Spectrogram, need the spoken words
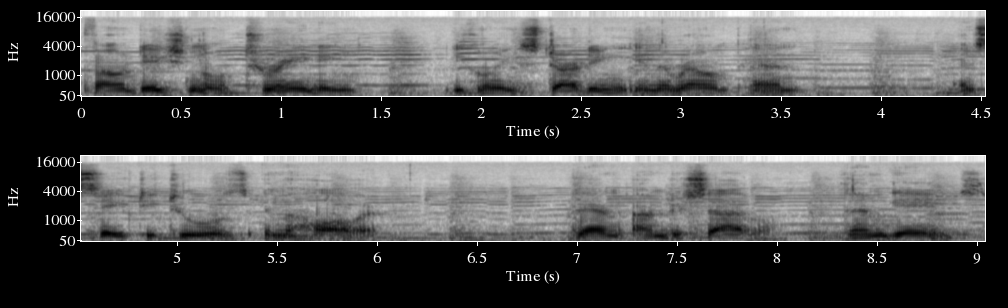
foundational training equaling starting in the round pen, and safety tools in the hauler. Then under saddle, then games.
